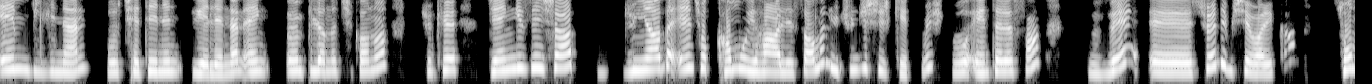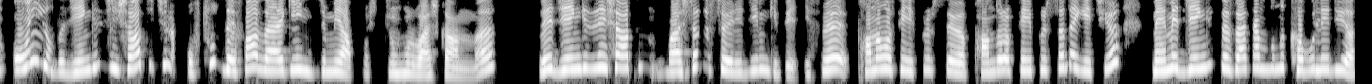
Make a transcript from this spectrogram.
en bilinen bu çetenin üyelerinden en ön plana çıkan o. Çünkü Cengiz İnşaat dünyada en çok kamu ihalesi alan 3'üncü şirketmiş. Bu enteresan ve, eee, şöyle bir şey var İlkan, son 10 yılda Cengiz İnşaat için 30 defa vergi indirimi yapmış Cumhurbaşkanlığı ve Cengiz İnşaat'ın başta da söylediğim gibi ismi Panama Papers ve Pandora Papers'a da geçiyor. Mehmet Cengiz de zaten bunu kabul ediyor.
